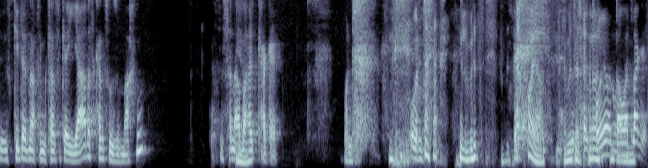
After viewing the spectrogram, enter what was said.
es geht dann nach dem Klassiker, ja, das kannst du so machen. Das ist dann aber halt Kacke. Und, und dann wird es teuer. Dann wird es halt, halt teuer, und dauert lange.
